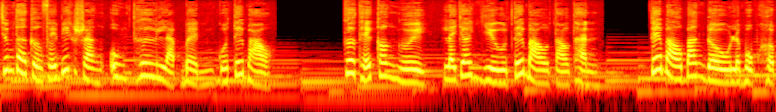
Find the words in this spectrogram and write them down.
Chúng ta cần phải biết rằng ung thư là bệnh của tế bào. Cơ thể con người là do nhiều tế bào tạo thành. Tế bào ban đầu là một hợp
